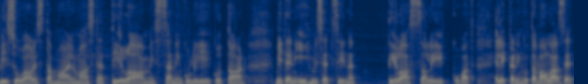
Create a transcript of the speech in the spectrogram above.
visuaalista maailmaa, sitä tilaa, missä niin kuin liikutaan, miten ihmiset siinä tilassa liikkuvat. Eli niin tavallaan se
